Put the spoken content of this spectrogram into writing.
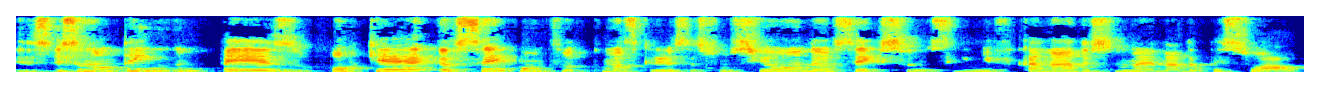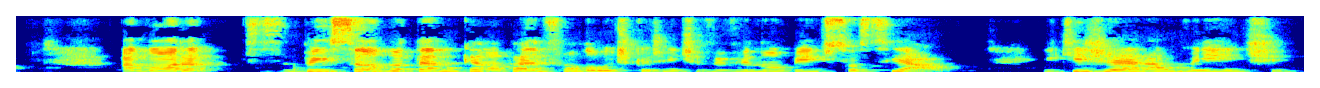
isso não tem um peso, porque eu sei como, como as crianças funcionam, eu sei que isso não significa nada, isso não é nada pessoal. Agora, pensando até no que a Natália falou, de que a gente vive num ambiente social, e que geralmente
